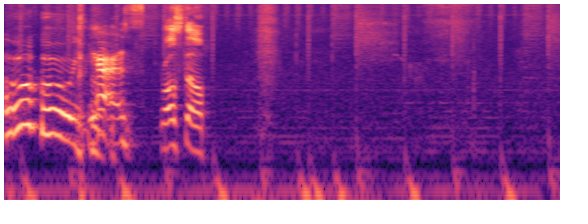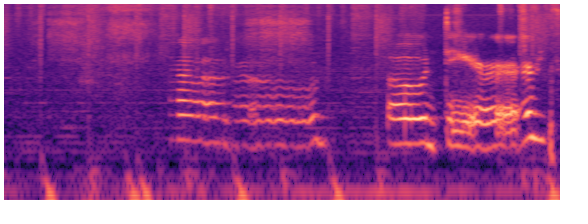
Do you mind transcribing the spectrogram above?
Oh yes. Roll stealth. Oh, oh dear.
